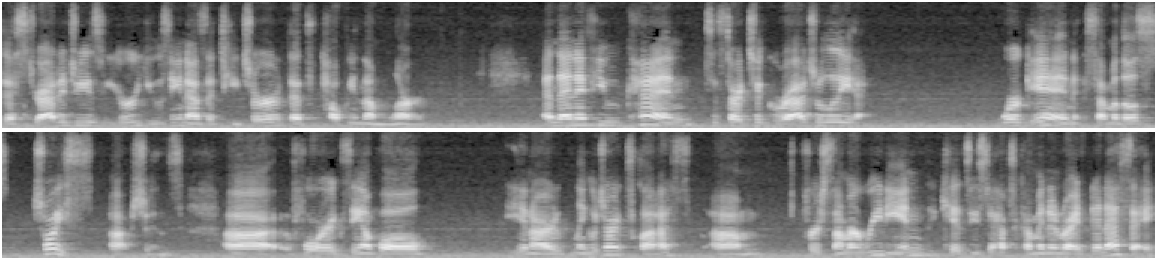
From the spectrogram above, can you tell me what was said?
the strategies you're using as a teacher that's helping them learn. And then, if you can, to start to gradually work in some of those choice options. Uh, for example, in our language arts class, um, for summer reading, the kids used to have to come in and write an essay.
